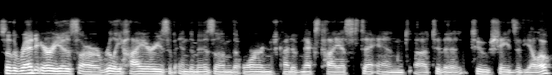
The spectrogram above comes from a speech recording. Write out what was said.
So the red areas are really high areas of endemism, the orange kind of next highest and uh, to the two shades of yellow.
